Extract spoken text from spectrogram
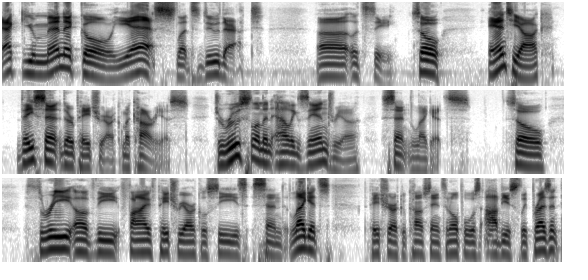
ecumenical, yes, let's do that. Uh, let's see. So Antioch they sent their patriarch, Macarius. Jerusalem and Alexandria sent legates. So three of the five patriarchal sees send legates. The Patriarch of Constantinople was obviously present,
